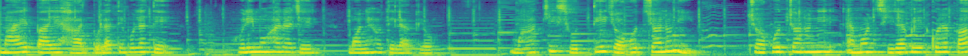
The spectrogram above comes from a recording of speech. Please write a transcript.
মায়ের পায়ে হাত বোলাতে বোলাতে হরি মহারাজের মনে হতে লাগল, মা কি সত্যি জগৎ জননী? জগৎ জননীর এমন শিরা বের করা পা?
